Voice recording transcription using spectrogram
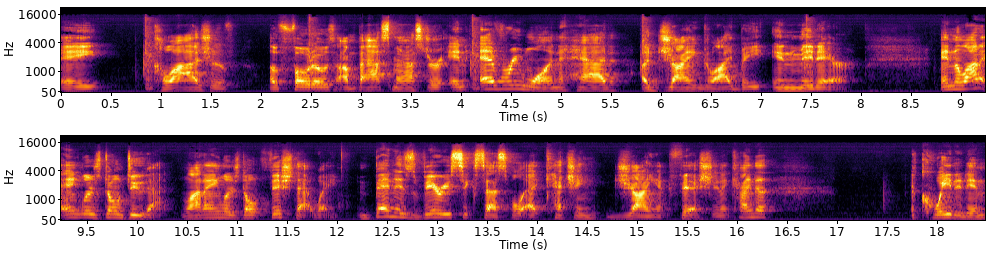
a collage of, of photos on Bassmaster, and everyone had a giant glide bait in midair. And a lot of anglers don't do that. A lot of anglers don't fish that way. Ben is very successful at catching giant fish, and it kind of equated in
